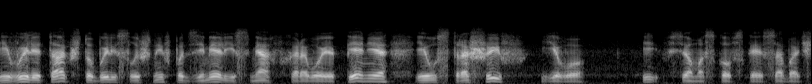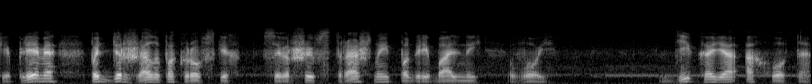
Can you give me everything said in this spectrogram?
и выли так, что были слышны в подземелье смях в хоровое пение, и, устрашив его, и все московское собачье племя поддержало Покровских, совершив страшный погребальный вой. Дикая охота.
